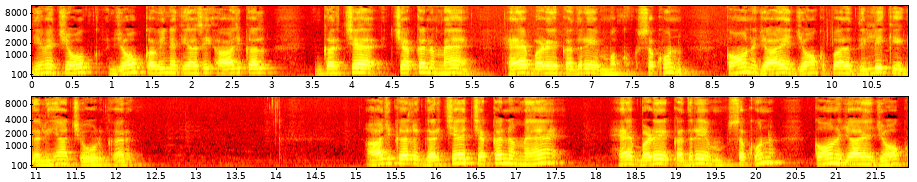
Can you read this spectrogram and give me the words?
ਜਿਵੇਂ ਚੌਕ ਜੋ ਕਵੀ ਨੇ ਕਿਹਾ ਸੀ ਆਜ ਕਲ ਗਰਚੇ ਚਕਨ ਮੈਂ ਹੈ ਬੜੇ ਕਦਰੇ ਸਖੁਨ ਕੌਣ ਜਾਏ ਜੋਕ ਪਰ ਦਿੱਲੀ ਕੀ ਗਲੀਆਂ ਛੋੜ ਕਰ आज कल गर्चे चकन में है बड़े कदरे सकुन कौन जाए जौक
